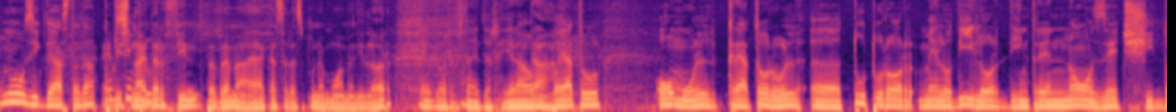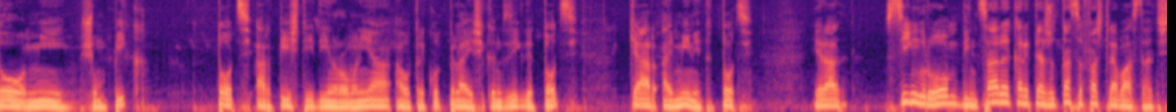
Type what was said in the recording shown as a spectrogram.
nu zic de asta, da? Pur Eddie și simplu, Schneider fiind pe vremea aia, ca să le spunem oamenilor, Edward Schneider. Era Da. da. băiatul, omul, creatorul uh, tuturor melodiilor dintre 90 și 2000 și un pic. Toți artiștii din România au trecut pe la ei și când zic de toți, chiar I mean it, toți. Era singurul om din țară care te ajuta să faci treaba asta. Deci,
